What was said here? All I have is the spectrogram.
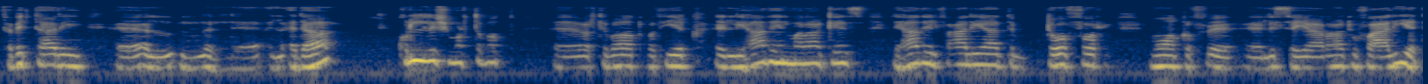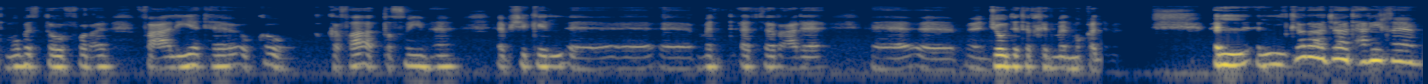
فبالتالي الأداء كلش مرتبط ارتباط وثيق لهذه المراكز لهذه الفعاليات توفر مواقف للسيارات وفعالية مو بس توفرها فعاليتها وكفاءة تصميمها بشكل تأثر على جودة الخدمة المقدمة. الجراجات حقيقة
